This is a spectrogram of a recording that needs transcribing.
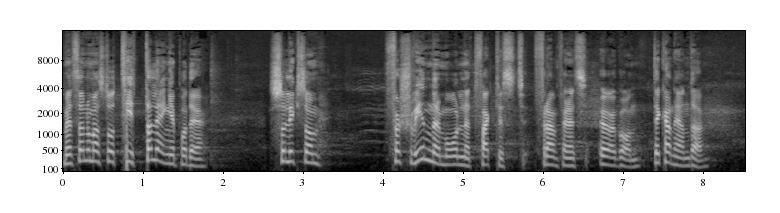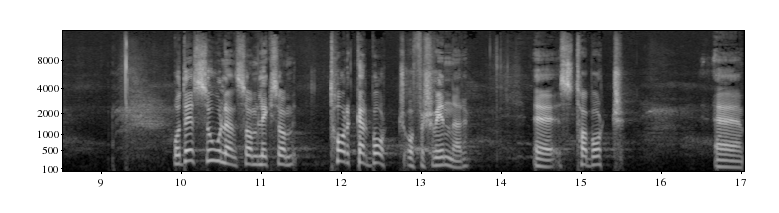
men sen om man står och tittar länge på det, så liksom försvinner molnet faktiskt framför ens ögon. Det kan hända. Och det är solen som liksom torkar bort och försvinner, eh, tar bort eh,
